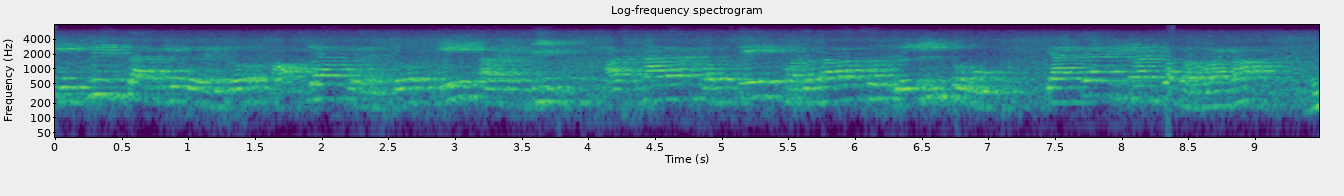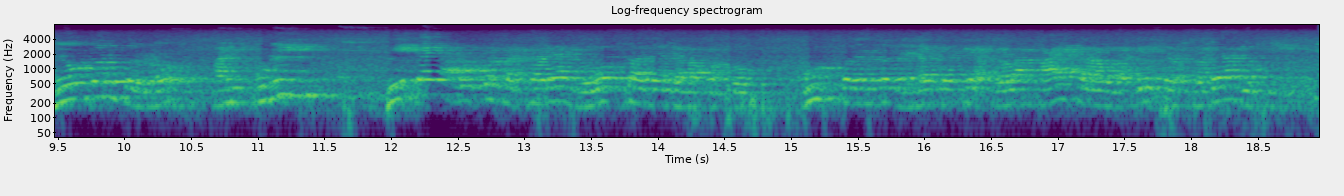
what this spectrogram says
एकवीस तारखेपर्यंत आपल्यापर्यंत ए आणि बी असणाऱ्या प्रत्येक मतदाराचं ट्रेनिंग करून त्या त्या ठिकाणच्या सर्वांना नियोजन करणं आणि पुढील जे काही आवश्यक असणाऱ्या व्यवस्था ज्या त्याला म्हणतो बूथपर्यंत नेण्यासाठी आपल्याला काय करावं लागेल त्या सगळ्या गोष्टी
